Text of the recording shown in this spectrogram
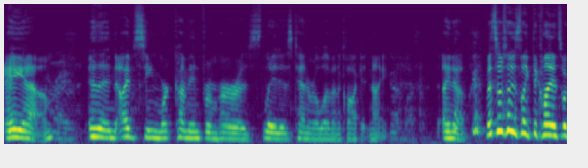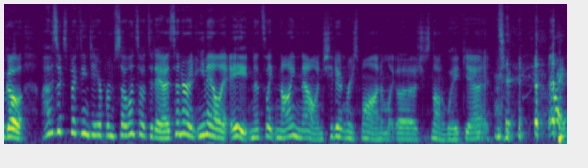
a.m. Right. And then I've seen work come in from her as late as 10 or 11 o'clock at night. God bless her. I know. But sometimes, like, the clients will go, I was expecting to hear from so and so today. I sent her an email at 8, and it's like 9 now, and she didn't respond. I'm like, uh, she's not awake yet. right.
